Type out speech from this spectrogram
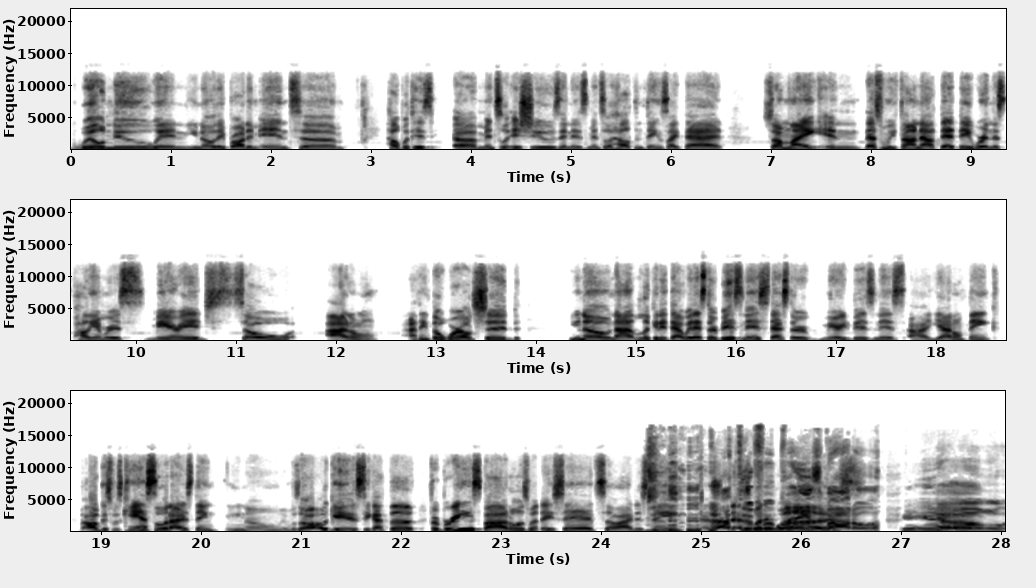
Will knew and you know they brought him in to help with his uh, mental issues and his mental health and things like that. So I'm like, and that's when we found out that they were in this polyamorous marriage. So I don't, I think the world should, you know, not look at it that way. That's their business. That's their married business. I, yeah, I don't think August was canceled. I just think, you know, it was August. He got the Febreze bottle, is what they said. So I just think that's, that's what it was. bottle. Yeah. Yo,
